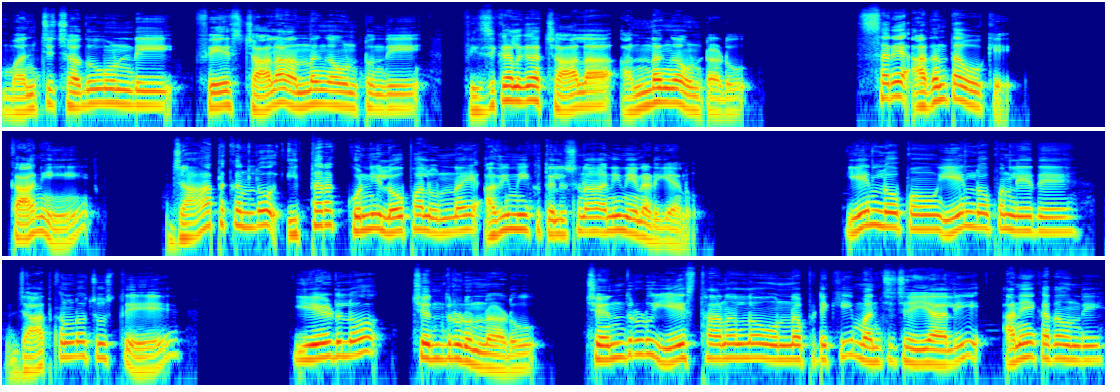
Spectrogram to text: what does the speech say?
మంచి చదువు ఉండి ఫేస్ చాలా అందంగా ఉంటుంది ఫిజికల్గా చాలా అందంగా ఉంటాడు సరే అదంతా ఓకే. కానీ జాతకంలో ఇతర కొన్ని లోపాలున్నాయి అవి మీకు తెలుసునా అని నేనడిగాను. ఏం లోపం? ఏం లోపం లేదే. జాతకంలో చూస్తే ఏడులో చంద్రుడున్నాడు. చంద్రుడు ఏ స్థానంలో ఉన్నప్పటికీ మంచి చెయ్యాలి అనే కదా ఉంది.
